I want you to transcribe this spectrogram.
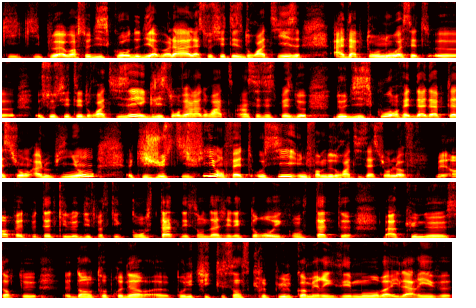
qui, peut avoir ce discours de dire voilà, la société se droitise, adaptons-nous à cette société droitisée et glissons vers la droite. Hein, cette espèce de, de discours en fait d'adaptation à l'opinion qui justifie en fait aussi une forme de droitisation de l'offre. Mais en fait, peut-être qu'ils le disent parce qu'ils constatent les sondages électoraux, ils constatent bah, qu'une sorte d'entrepreneur politique sans scrupules comme Éric Zemmour, bah, il arrive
